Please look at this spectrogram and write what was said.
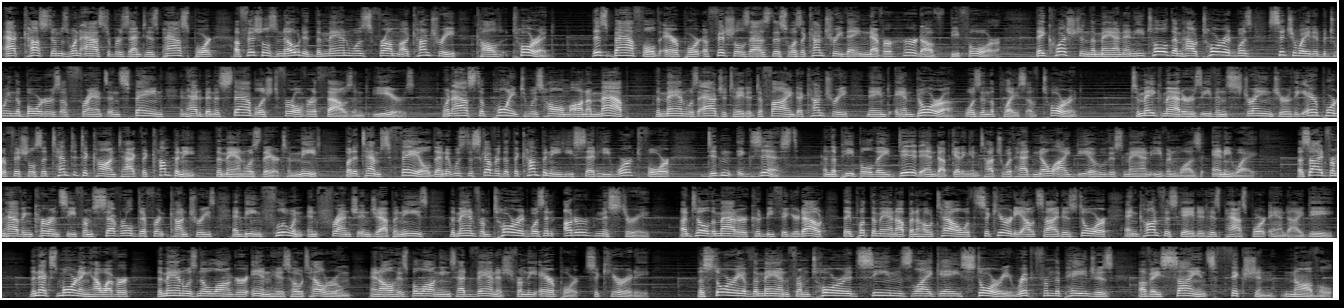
At customs, when asked to present his passport, officials noted the man was from a country called Taured. This baffled airport officials as this was a country they never heard of before. They questioned the man and he told them how Taured was situated between the borders of France and Spain and had been established for over a thousand years. When asked to point to his home on a map, the man was agitated to find a country named Andorra was in the place of Taured. To make matters even stranger, the airport officials attempted to contact the company the man was there to meet, but attempts failed, and it was discovered that the company he said he worked for didn't exist, and the people they did end up getting in touch with had no idea who this man even was anyway. Aside from having currency from several different countries and being fluent in French and Japanese, the man from Taured was an utter mystery. Until the matter could be figured out, they put the man up in a hotel with security outside his door and confiscated his passport and ID. The next morning, however, the man was no longer in his hotel room, and all his belongings had vanished from the airport security. The story of the man from Taured seems like a story ripped from the pages of a science fiction novel.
